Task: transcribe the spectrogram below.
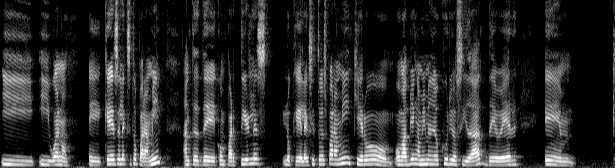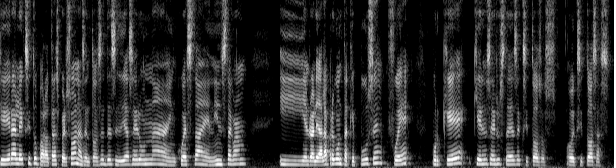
y, bueno, eh, ¿qué es el éxito para mí? Antes de compartirles lo que el éxito es para mí, quiero, o más bien a mí me dio curiosidad de ver em, qué era el éxito para otras personas. Entonces decidí hacer una encuesta en Instagram y en realidad la pregunta que puse fue, ¿por qué quieren ser ustedes exitosos o exitosas?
